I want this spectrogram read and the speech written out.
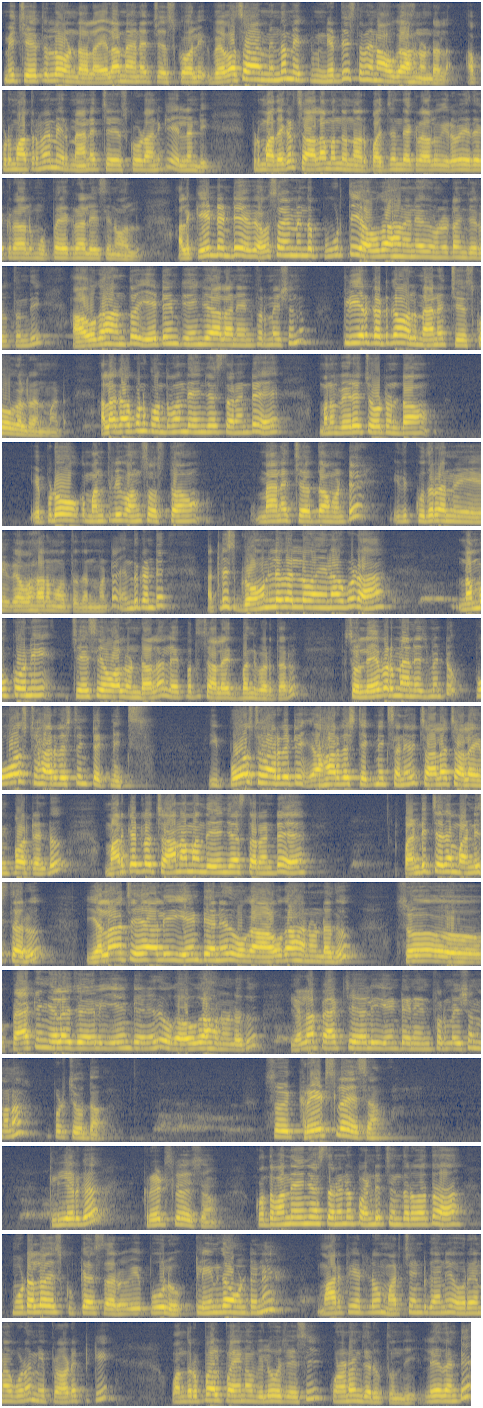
మీ చేతుల్లో ఉండాలి? ఎలా మేనేజ్ చేసుకోవాలి? వ్యవసాయం మీద మీకు నిర్దిష్టమైన అవగాహన ఉండాలి? అప్పుడు మాత్రమే మీరు మేనేజ్ చేసుకోవడానికి వెళ్ళండి. ఇప్పుడు మా దగ్గర చాలామంది ఉన్నారు. పద్దెనిమిది ఎకరాలు ఇరవై ఐదు ఎకరాలు ముప్పై ఎకరాలు వేసిన వాళ్ళు. వాళ్ళకి ఏంటంటే వ్యవసాయం మీద పూర్తి అవగాహన అనేది ఉండటం జరుగుతుంది. ఆ అవగాహనతో ఏ టైంకి ఏం చేయాలనే ఇన్ఫర్మేషన్ క్లియర్ కట్గా వాళ్ళు మేనేజ్ చేసుకోగలరు అనమాట అలా కాకుండా కొంతమంది ఏం చేస్తారంటే మనం వేరే చోటు ఉంటాం ఎప్పుడో ఒక మంత్లీ వన్స్ వస్తాం మేనేజ్ చేద్దామంటే ఇది కుదరని వ్యవహారం అవుతుంది అనమాట ఎందుకంటే అట్లీస్ట్ గ్రౌండ్ లెవెల్లో అయినా కూడా నమ్ముకొని చేసే వాళ్ళు ఉండాలా లేకపోతే చాలా ఇబ్బంది పడతారు. So labour management post harvesting techniques. ఈ పోస్ట్ హార్వెస్టింగ్ హార్వెస్ట్ టెక్నిక్స్ అనేవి చాలా చాలా ఇంపార్టెంట్. మార్కెట్లో చాలా మంది ఏం చేస్తారంటే పండించేదే పండిస్తారు. ఎలా చేయాలి ఏంటి అనేది ఒక అవగాహన ఉండదు. సో ప్యాకింగ్ ఎలా చేయాలి ఏంటి అనేది ఒక అవగాహన ఉండదు. ఎలా ప్యాక్ చేయాలి ఏంటి అనే ఇన్ఫర్మేషన్ మనం ఇప్పుడు చూద్దాం. సో ఈ క్రేట్స్లో వేసాం. క్లియర్గా క్రేట్స్లో వేసాం. కొంతమంది ఏం చేస్తారంటే పండించిన తర్వాత మూటల్లో వేసి కుక్కేస్తారు ఈ పూలు క్లీన్గా ఉంటేనే మార్కెట్లో మర్చెంట్ కానీ ఎవరైనా కూడా మీ ప్రోడక్ట్కి వంద రూపాయల పైన విలువ చేసి కొనడం జరుగుతుంది. లేదంటే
